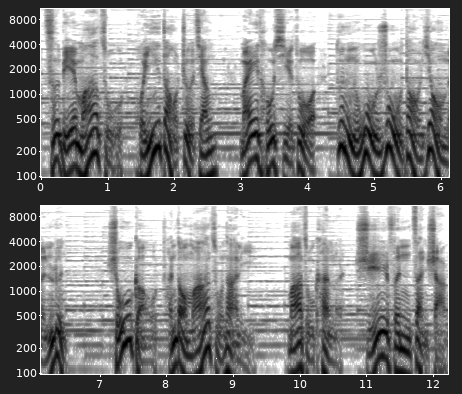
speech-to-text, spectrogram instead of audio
辞别马祖，回到浙江，埋头写作《顿悟入道要门论》，手稿传到马祖那里，马祖看了十分赞赏。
